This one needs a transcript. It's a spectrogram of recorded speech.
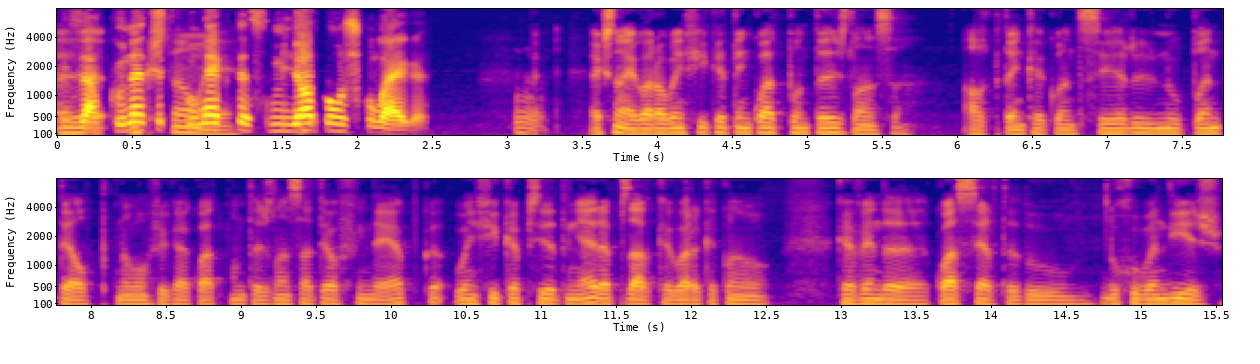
Exato, a conecta- é, conecta-se melhor com os colegas. a questão é, agora o Benfica tem 4 pontas de lança. Algo que tem que acontecer no plantel, porque não vão ficar 4 pontas de lança até ao fim da época. O Benfica precisa de dinheiro, apesar de que agora que a, que a venda quase certa do, do Ruban Dias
